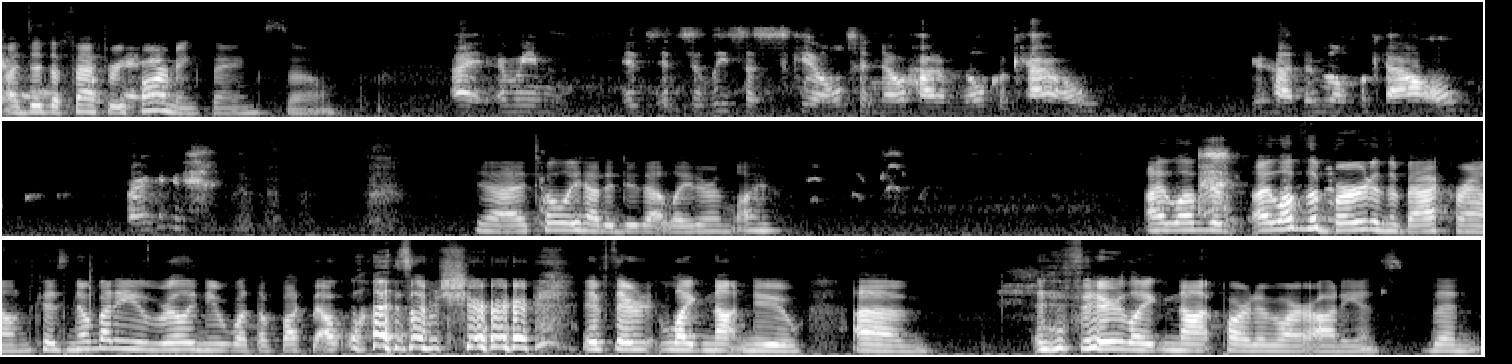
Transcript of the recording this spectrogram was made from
I did the factory okay. farming thing. So I, I mean, it's, it's at least a skill to know how to milk a cow. You had to milk a cow, right? yeah, I totally had to do that later in life. I love the I love the bird in the background because nobody really knew what the fuck that was. I'm sure if they're like not new, um, if they're like not part of our audience, then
